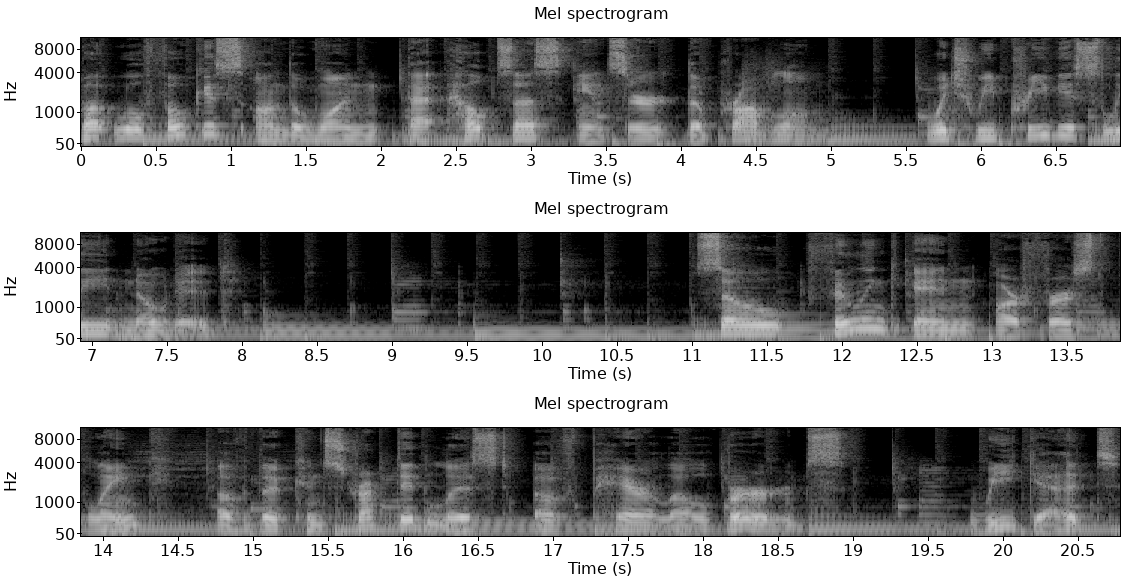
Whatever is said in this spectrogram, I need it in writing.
But we'll focus on the one that helps us answer the problem, which we previously noted. So, filling in our first blank of the constructed list of parallel verbs, we get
